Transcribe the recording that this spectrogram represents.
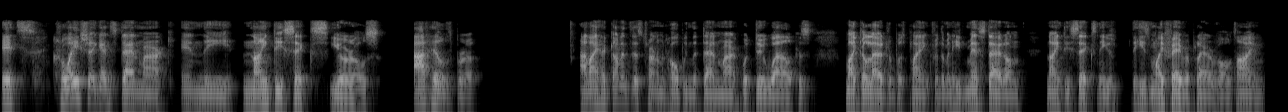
It's Croatia against Denmark in the '96 Euros at Hillsborough, and I had gone into this tournament hoping that Denmark would do well because Michael Laudrup was playing for them, and he'd missed out on '96, and he was he's my favorite player of all time.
